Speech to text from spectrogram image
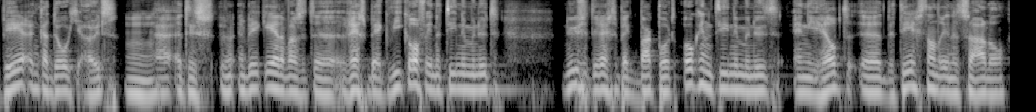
weer een cadeautje uit. Mhm. Eh, het is, een week eerder was het eh rechtsback Wiekhoff in de tiende minuut. Nu is het rechtsback Bakbord ook in de tiende minuut. En die helpt eh, de tegenstander in het zadel.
